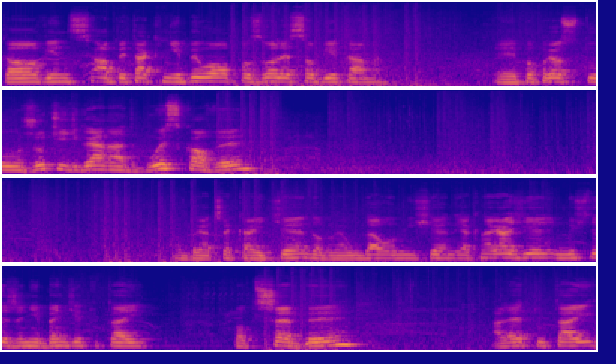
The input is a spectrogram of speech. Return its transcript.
To więc, aby tak nie było, pozwolę sobie tam y, po prostu rzucić granat błyskowy. Dobra, czekajcie. Dobra, udało mi się. Jak na razie myślę, że nie będzie tutaj potrzeby. Ale tutaj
